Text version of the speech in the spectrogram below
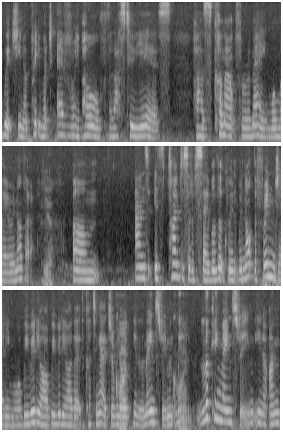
which you know pretty much every poll for the last two years has come out for Remain one way or another. Yeah. Um, and it's time to sort of say, well, look, we're, we're not the fringe anymore. We really are. We really are the, the cutting edge, and we are, you know, the mainstream. And we, looking mainstream, you know, I'm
